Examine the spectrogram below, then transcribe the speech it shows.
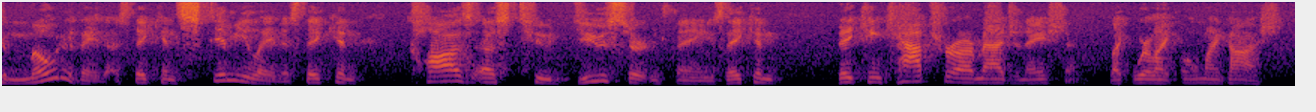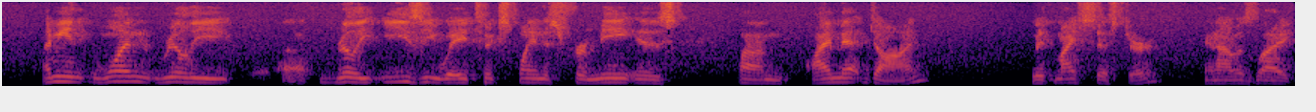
to motivate us. They can stimulate us. They can cause us to do certain things. They can they can capture our imagination. Like we're like, oh my gosh. I mean, one really uh, really easy way to explain this for me is um, I met Dawn with my sister, and I was like,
